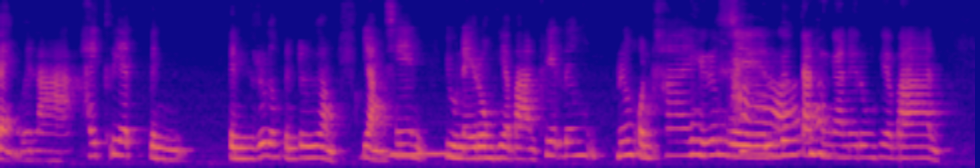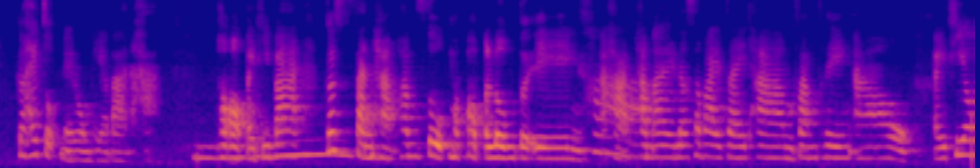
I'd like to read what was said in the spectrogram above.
แบ่งเวลาให้เครียดเป็นเป็นเรื่องเป็นเรื่อง อย่างเช่น อยู่ในโรงพยาบาลเครียดเรื่องเรื่องคนไข้เรื่องเวรค่ะเรื่องการทำงานในโรงพยาบาล ก็ให้จบในโรงพยาบาลค่ะ พอออกไปที่บ้านก็สรรหาความสุขมาปลอบประโลมตัวเองค่ะนะคะทำอะไรแล้วสบายใจทำฟังเพลงเอาไปเที่ยว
